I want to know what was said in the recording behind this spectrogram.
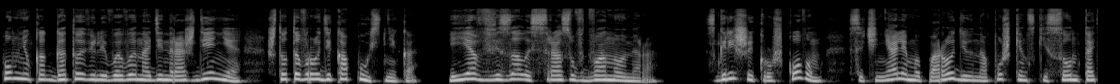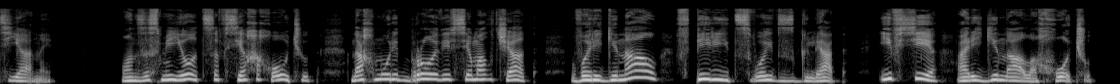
Помню, как готовили ВВ на день рождения что-то вроде капустника, и я ввязалась сразу в два номера. С Гришей Кружковым сочиняли мы пародию на пушкинский сон Татьяны. Он засмеется, все хохочут, нахмурит брови, все молчат. В оригинал вперит свой взгляд, и все оригинала хочут.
